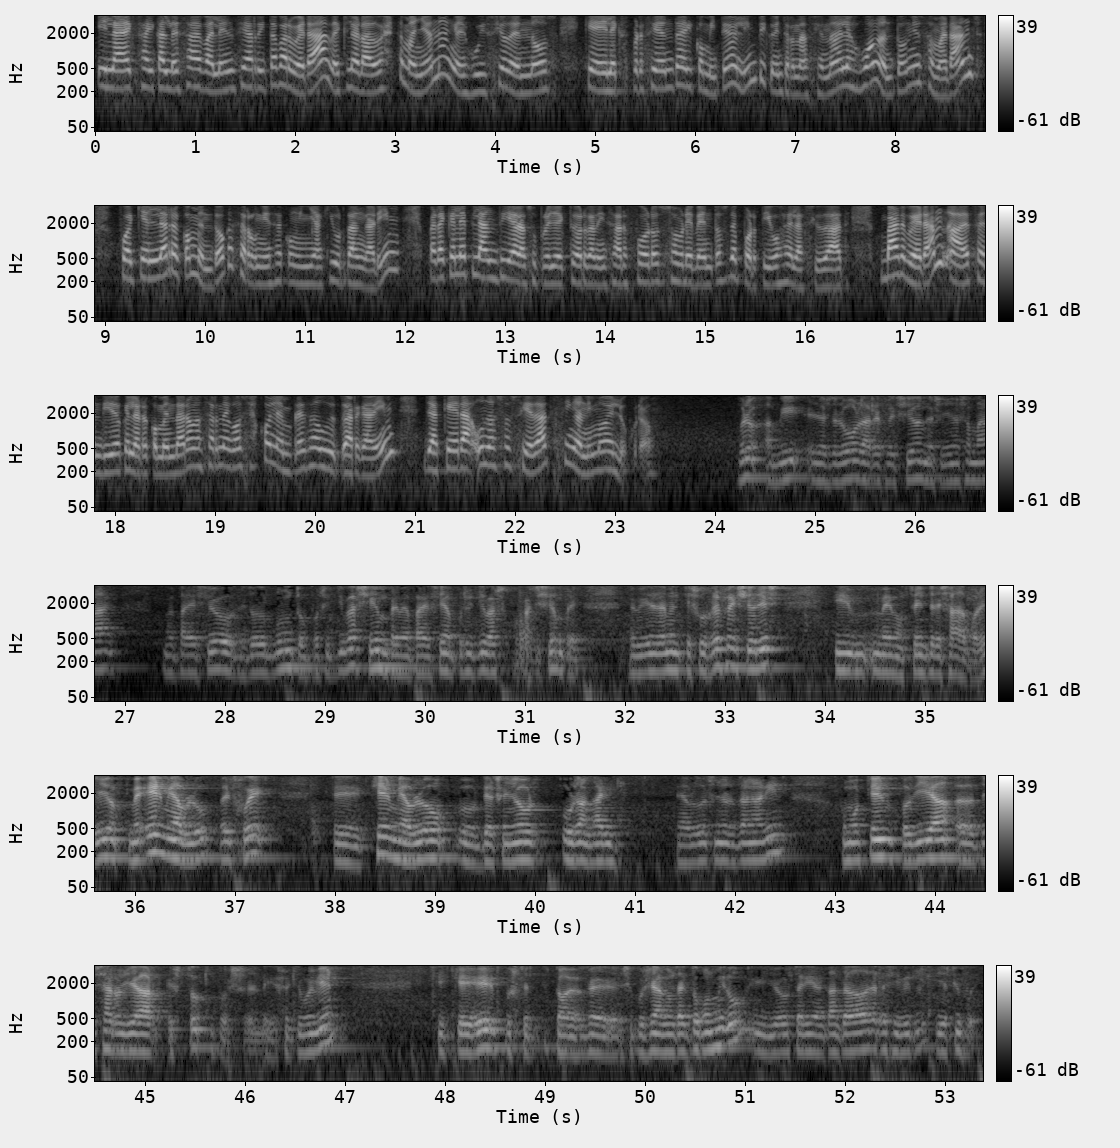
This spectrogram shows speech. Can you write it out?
Y la exalcaldesa de Valencia, Rita Barberá, ha declarado esta mañana en el juicio de NOS que el expresidente del Comité Olímpico Internacional, Juan Antonio Samaranch, fue quien le recomendó que se reuniese con Iñaki Urdangarín para que le planteara su proyecto de organizar foros sobre eventos deportivos de la ciudad. Barberá ha defendido que le recomendaron hacer negocios con la empresa Urdangarín, ya que era una sociedad sin ánimo de lucro. Bueno, a mí, desde luego, la reflexión del señor Samaranch me pareció de todo punto positiva, siempre me parecían positivas, casi siempre, evidentemente sus reflexiones y me mostré interesada por ello. él me habló, él fue eh, quien me habló uh, del señor Urdangarín, me habló del señor Urdangarín como quien podía eh, desarrollar esto, pues le dije que muy bien y que, pues, que se pusiera en contacto conmigo y yo estaría encantada de recibirle y así fue.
